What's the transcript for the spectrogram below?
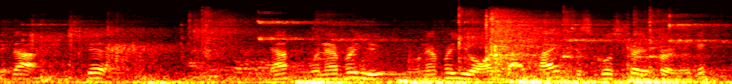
like that. It's good. Yeah, whenever you whenever you're on that side, just go straight first, okay?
